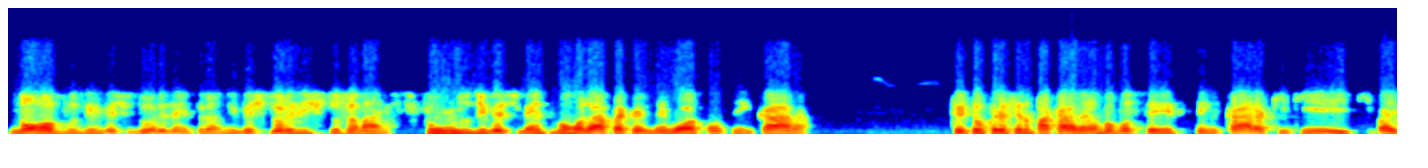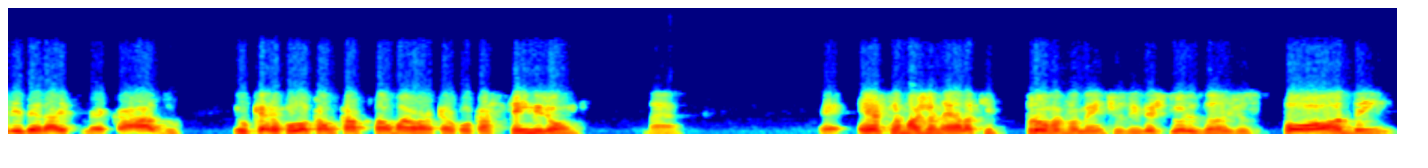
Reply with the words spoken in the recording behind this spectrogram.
novos investidores entrando, investidores institucionais, fundos de investimento vão olhar para aquele negócio e falar assim, cara, vocês estão crescendo para caramba, vocês têm cara aqui que, que vai liderar esse mercado, eu quero colocar um capital maior, quero colocar 100 milhões, né? É, essa é uma janela que provavelmente os investidores anjos podem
